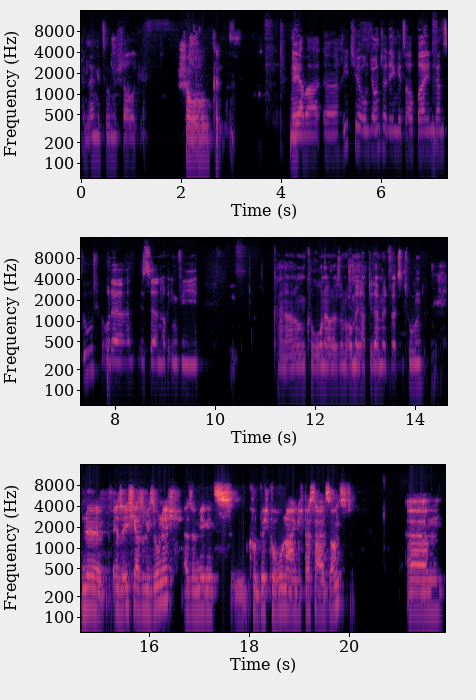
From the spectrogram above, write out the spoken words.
Ein langgezogene Schalke. Schauke. Nee, aber äh, Rietje und Jonte, denen geht's auch beiden ganz gut? Oder ist da noch irgendwie, keine Ahnung, Corona oder so ein Rummel? Habt ihr damit was zu tun? Nö, also ich ja sowieso nicht. Also mir geht's ko- durch Corona eigentlich besser als sonst. Ähm,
